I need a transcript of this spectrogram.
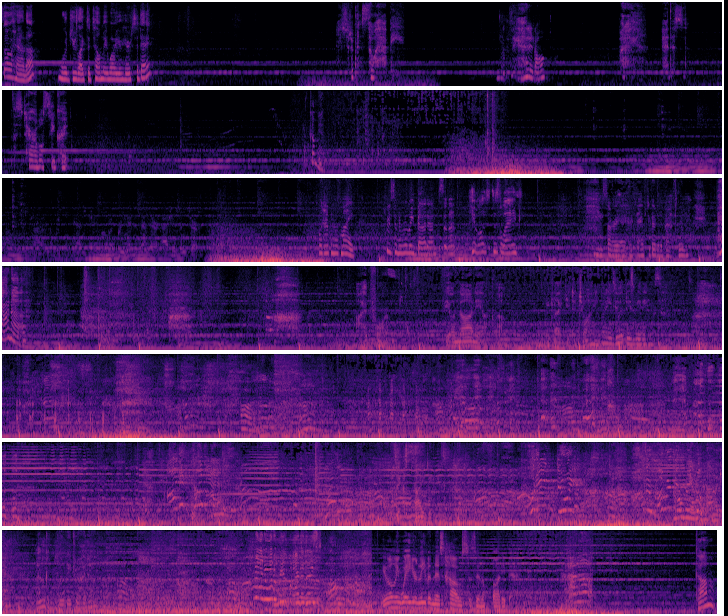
So, Hannah, would you like to tell me why you're here today? I should have been so happy. I had it all. But I had this this terrible secret. Happened with Mike? He was in a really bad accident. He lost his leg. I'm sorry, I, I have to go to the bathroom. Hannah! I formed the Onania Club. We'd like you to join. What do you do at these meetings? It's oh. Wrong with ever gonna come again. I'm completely dried up. I don't want to be a part of this. The only way you're leaving this house is in a body bag. Hannah! Come.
